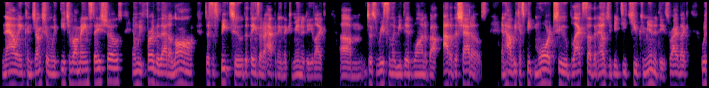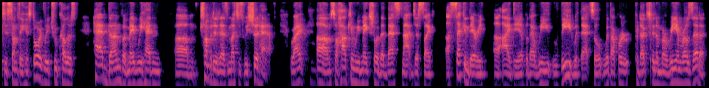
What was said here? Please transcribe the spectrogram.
now in conjunction with each of our main stage shows and we further that along just to speak to the things that are happening in the community. Like um, just recently we did one about out of the shadows and how we can speak more to black southern lgbtq communities right? Like which is something historically true colors had done but maybe we hadn't um, trumpeted as much as we should have right? Mm-hmm. um, so how can we make sure that that's not just like a secondary uh, idea, but that we lead with that. So with our production of Marie and Rosetta,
